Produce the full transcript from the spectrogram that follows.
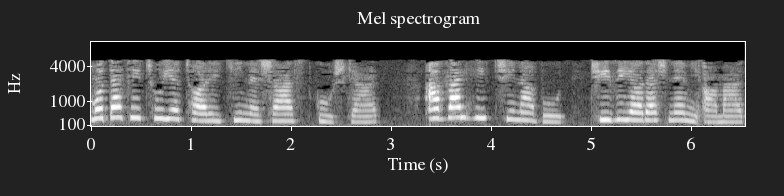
مدتی توی تاریکی نشست گوش کرد. اول هیچی نبود، چیزی یادش نمی آمد.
